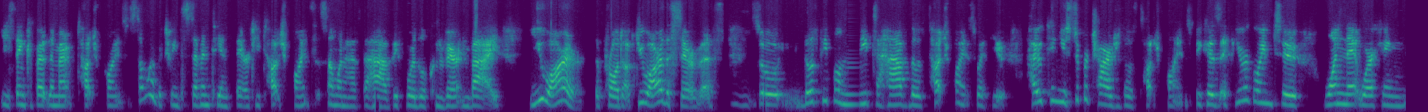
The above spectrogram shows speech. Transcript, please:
you think about the amount of touch points, somewhere between 70 and 30 touch points that someone has to have before they'll convert and buy. You are the product, you are the service. Mm-hmm. So those people need to have those touch points with you. How can you supercharge those touch points? Because if you're going to one networking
